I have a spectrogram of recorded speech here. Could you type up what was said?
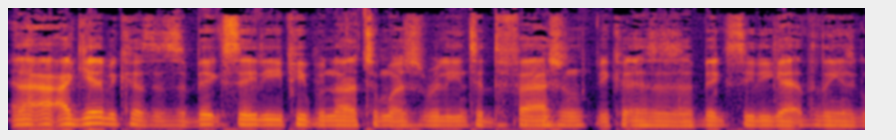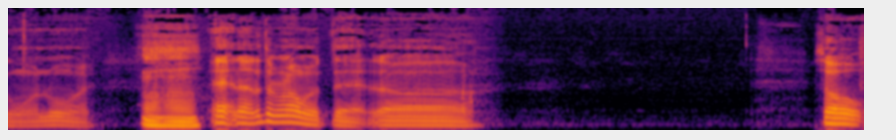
and I, I get it because it's a big city. People not too much really into the fashion because it's a big city. Got things going on. hmm And nothing wrong with that. Uh, so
